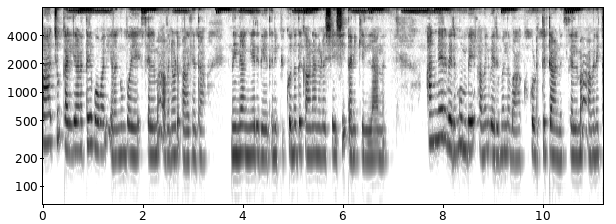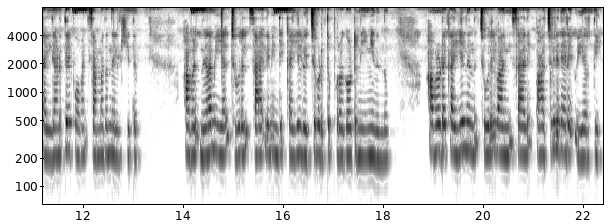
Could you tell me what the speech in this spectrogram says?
പാച്ചു കല്യാണത്തിന് പോവാൻ ഇറങ്ങുമ്പോഴേ സെൽമ അവനോട് പറഞ്ഞതാ നിന്നെ അങ്ങേര് വേദനിപ്പിക്കുന്നത് കാണാനുള്ള ശേഷി തനിക്കില്ലാന്ന്. അങ്ങേര് വരും മുമ്പേ അവൻ വരുമെന്ന് വാക്ക് കൊടുത്തിട്ടാണ് സെൽമ അവനെ കല്യാണത്തിന് പോവാൻ സമ്മതം നൽകിയത്. അവൾ നിറമിയാൽ ചൂരൽ സാലിമിന്റെ കയ്യിൽ വെച്ചു കൊടുത്ത് പുറകോട്ട് നീങ്ങി നിന്നു. അവളുടെ കയ്യിൽ നിന്ന് ചൂരൽ വാങ്ങി സാലിം പാച്ചുവിന് നേരെ ഉയർത്തി.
